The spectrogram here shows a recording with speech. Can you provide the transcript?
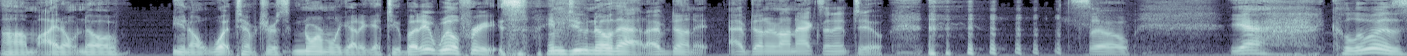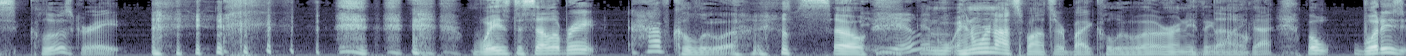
um, I don't know you know what temperature it's normally got to get to, but it will freeze. I do know that. I've done it. I've done it on accident too. so yeah, Kahlua is great. Ways to celebrate have Kahlua. so, and and we're not sponsored by Kahlua or anything No. like that. But what is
